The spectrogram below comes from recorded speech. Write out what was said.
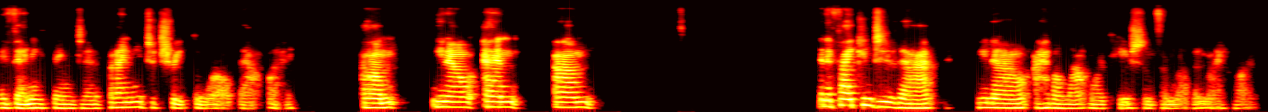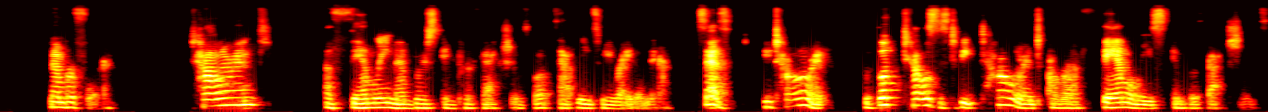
if anything did but i need to treat the world that way. Um you know and um and if i can do that you know i have a lot more patience and love in my heart number four tolerant of family members' imperfections. Well, that leads me right in there. It says, be tolerant. The book tells us to be tolerant of our family's imperfections.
